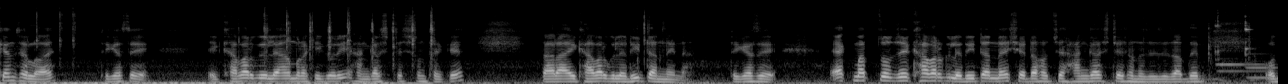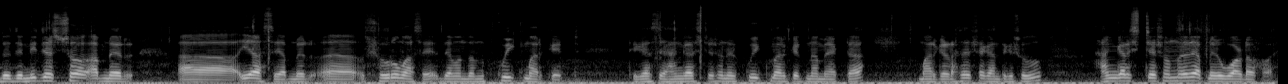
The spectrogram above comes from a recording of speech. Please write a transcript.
ক্যান্সেল হয়, ঠিক আছে এই খাবারগুলো আমরা কি করি হাঙ্গার স্টেশন থেকে তারা এই খাবারগুলো রিটার্ন নেয় না, ঠিক আছে? একমাত্র যে খাবারগুলো রিটার্ন নেয় সেটা হচ্ছে হাঙ্গার স্টেশনে যে যাদের, ওদের যে নিজস্ব আপনার ইয়ে আছে, আপনার শোরুম আছে, যেমন ধরুন কুইক মার্কেট ঠিক আছে? হাঙ্গার স্টেশনের কুইক মার্কেট নামে একটা মার্কেট আছে, সেখান থেকে শুধু হাঙ্গার স্টেশনের আপনার অর্ডার হয়,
